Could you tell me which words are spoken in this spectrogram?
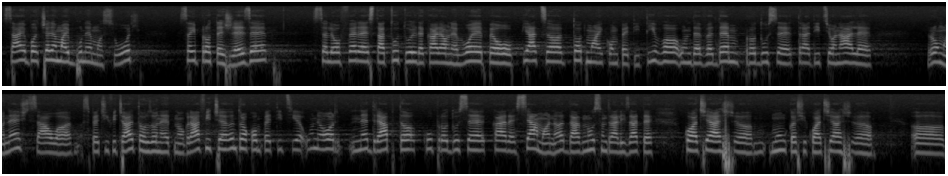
să aibă cele mai bune măsuri, să-i protejeze, să le ofere statutul de care au nevoie pe o piață tot mai competitivă, unde vedem produse tradiționale românești sau uh, specifice altor zone etnografice într-o competiție uneori nedreaptă cu produse care seamănă, dar nu sunt realizate cu aceeași uh, muncă și cu aceeași uh,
